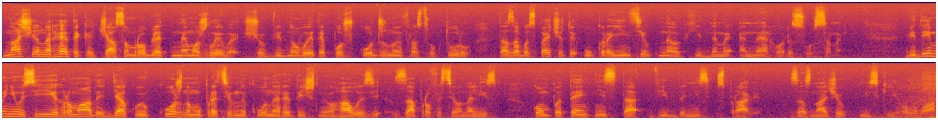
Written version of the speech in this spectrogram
Наші енергетики часом роблять неможливе, щоб відновити пошкоджену інфраструктуру та забезпечити українців необхідними енергоресурсами. Від імені усієї громади дякую кожному працівнику енергетичної галузі за професіоналізм, компетентність та відданість справі, зазначив міський голова.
